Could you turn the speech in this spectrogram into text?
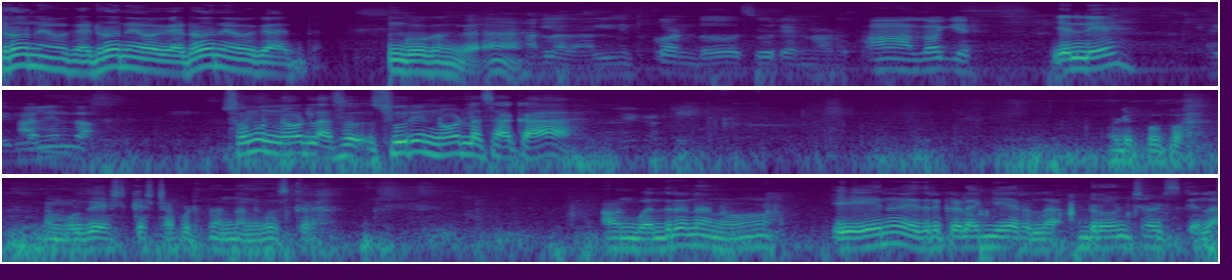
ಡ್ರೋನ್ ಯಾವಾಗ ಡ್ರೋನ್ ಯಾವಾಗ ಡ್ರೋನ್ ಯಾವಾಗ ಅಂತ. ಹಂಗ ಹೋಗಂಗ. ಅಲ್ಲ ಅಲ್ಲಿ ನಿಂತ್ಕೊಂಡು ಸೂರ್ಯ ಹಾ ಅಲ್ಲೋಗಿ ಎಲ್ಲಿ? ಅಲ್ಲಿಂದ. ಸುಮ್ಮನೆ ನೋಡ್ಲಾ? ಸು ಸೂರ್ಯನ ನೋಡ್ಲಾ ಸಾಕಾ? ನೋಡಿ ಪಾಪ ನಮ್ಮ ಹುಡುಗ ಎಷ್ಟು ಕಷ್ಟಪಡ್ತಾನೆ ನನಗೋಸ್ಕರ. ಅವ್ನು ಬಂದರೆ ನಾನು ಏನೂ ಎದುರುಕೊಳ್ಳಂಗೆ ಇರಲ್ಲ ಡ್ರೋನ್ ಶಾಟ್ಸ್ಗೆಲ್ಲ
